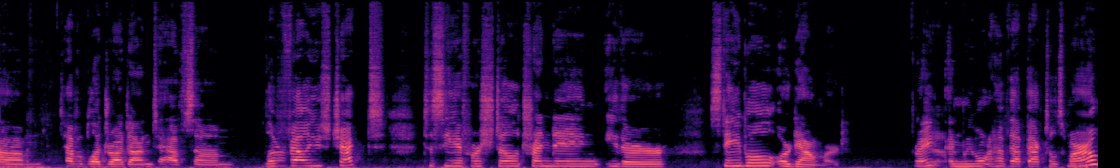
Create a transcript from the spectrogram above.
um, to have a blood draw done to have some liver values checked to see if we're still trending either stable or downward, right? Yeah. And we won't have that back till tomorrow,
